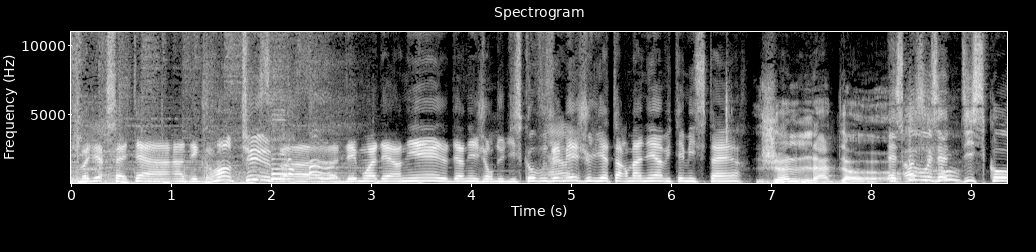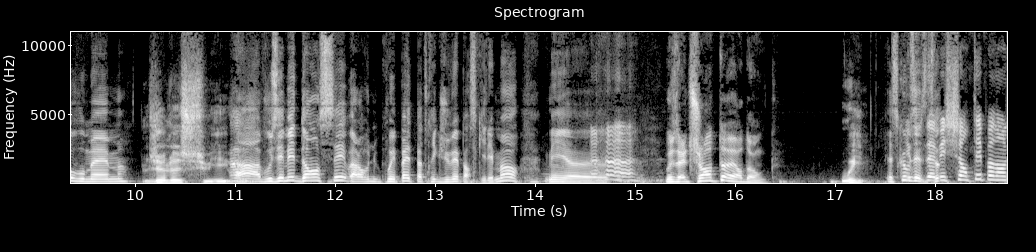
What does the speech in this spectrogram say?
On peut dire que ça a été un, un des grands tubes euh, des mois derniers, le dernier jour du disco. Vous Ah aimez ouais. Juliette Armanet, invité mystère? Je l'adore. Est-ce que Ah, vous êtes vous disco vous-même? Je le suis. Ah, vous aimez danser Alors vous ne pouvez pas être Patrick Juvet parce qu'il est mort, mais euh, Vous êtes chanteur donc? Oui, est-ce que Et vous êtes vous avez chanté pendant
